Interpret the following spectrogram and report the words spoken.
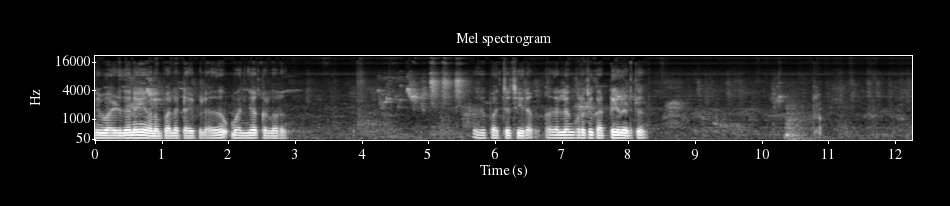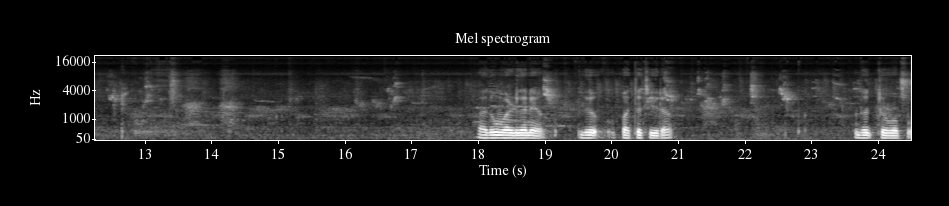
ഈ വഴുതനയാണ് പല ടൈപ്പിൽ അത് മഞ്ഞ കളറ് ഇത് പച്ചച്ചീര. അതെല്ലാം കുറച്ച് കട്ട് ചെയ്തെടുത്ത് അതും വഴുതനയാണ് ഇത് പച്ചച്ചീര ഇത് ചുവപ്പ്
